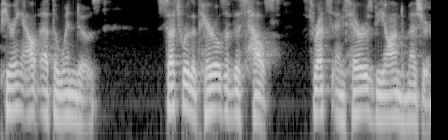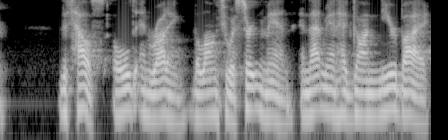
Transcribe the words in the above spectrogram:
peering out at the windows. Such were the perils of this house, threats and terrors beyond measure. This house, old and rotting, belonged to a certain man, and that man had gone near by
